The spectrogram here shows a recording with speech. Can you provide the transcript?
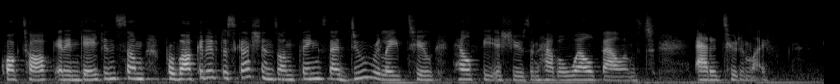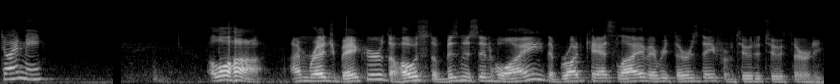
Quack Talk and engage in some provocative discussions on things that do relate to healthy issues and have a well-balanced attitude in life. Join me. Aloha. I'm Reg Baker, the host of Business in Hawaii that broadcasts live every Thursday from 2 to 2.30.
